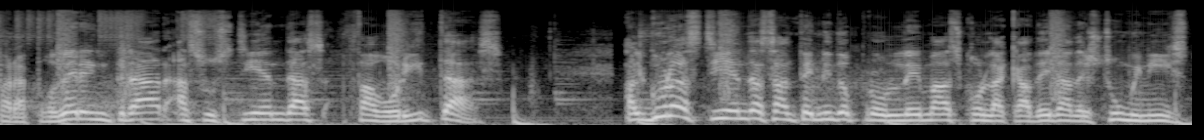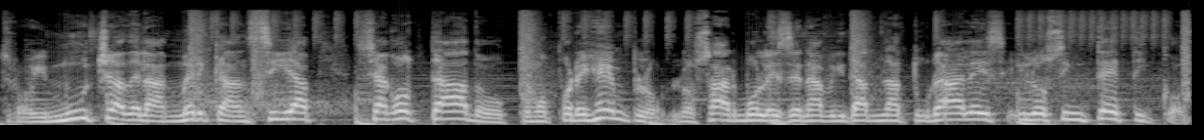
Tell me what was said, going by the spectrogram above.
para poder entrar a sus tiendas favoritas. Algunas tiendas han tenido problemas con la cadena de suministro y mucha de la mercancía se ha agotado, como por ejemplo los árboles de Navidad naturales y los sintéticos.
